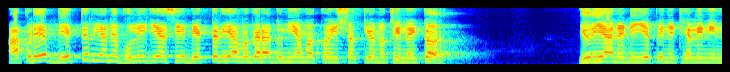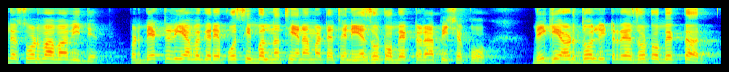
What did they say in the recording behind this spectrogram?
આપણે બેક્ટેરિયાને ભૂલી ગયા છીએ. બેક્ટેરિયા વગર આ દુનિયામાં કંઈ શક્ય નથી નહીતર. યુરિયા અને ડીએપીની થેલીની અંદર છોડવા વાવી દે. પણ બેક્ટેરિયા વગર એ પોસિબલ નથી. એના માટે થઈને એઝોટોબેક્ટર આપી શકો. વીઘે અડધો litre Azotobacter.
